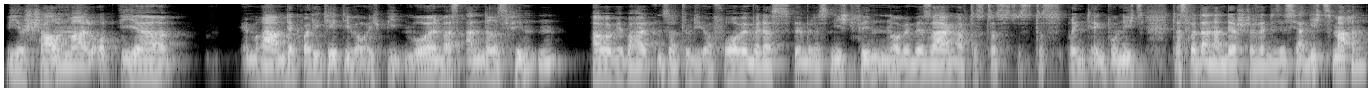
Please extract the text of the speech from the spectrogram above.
Wir schauen mal, ob wir im Rahmen der Qualität, die wir euch bieten wollen, was anderes finden aber wir behalten uns natürlich auch vor, wenn wir das, wenn wir das nicht finden oder wenn wir sagen, ach, das, das, das, das bringt irgendwo nichts, dass wir dann an der Stelle dieses Jahr nichts machen.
